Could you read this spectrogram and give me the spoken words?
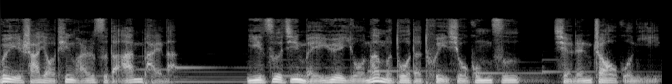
为啥要听儿子的安排呢？你自己每月有那么多的退休工资，请人照顾你，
